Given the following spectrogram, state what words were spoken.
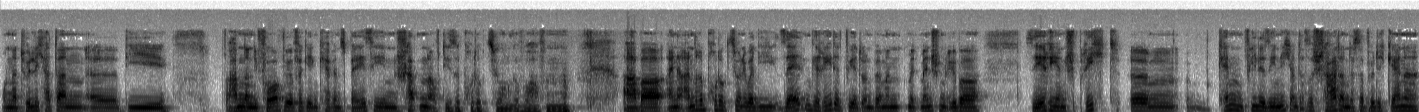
Und natürlich hat dann äh, die haben dann die Vorwürfe gegen Kevin Spacey einen Schatten auf diese Produktion geworfen. Ne? Aber eine andere Produktion, über die selten geredet wird und wenn man mit Menschen über Serien spricht, ähm, kennen viele sie nicht und das ist schade und deshalb würde ich gerne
